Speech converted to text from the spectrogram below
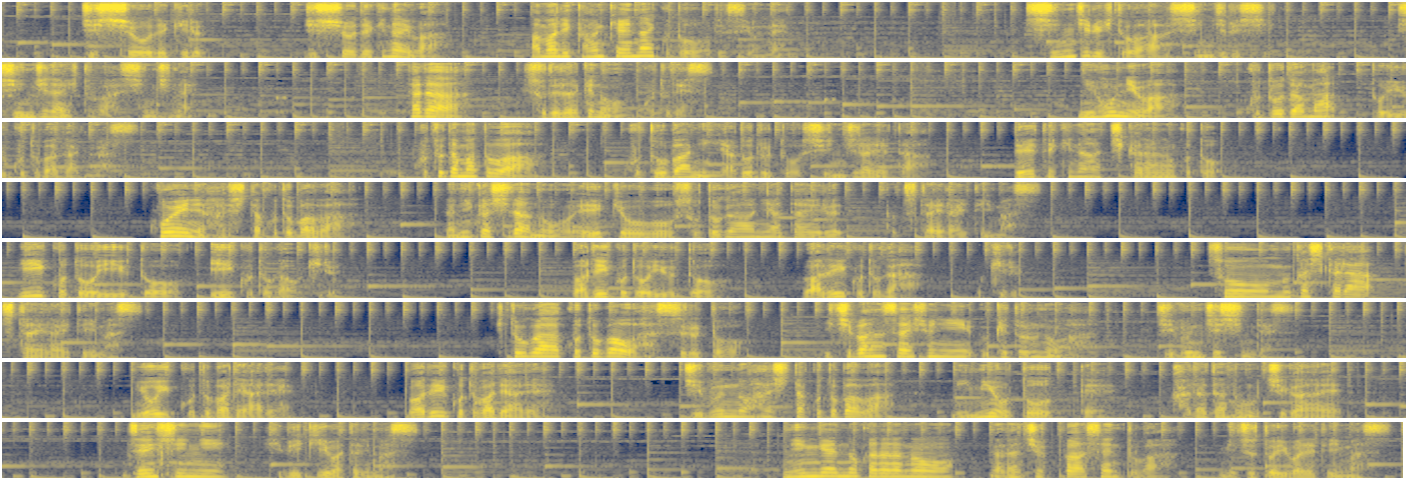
実証できる実証できないはあまり関係ないことですよね。信じる人は信じるし信じない人は信じない。ただそれだけのことです。日本には言霊という言葉があります。言霊とは言葉に宿ると信じられた霊的な力のこと。声に発した言葉は何かしらの影響を外側に与えると伝えられています。いいことを言うといいことが起きる。悪いことを言うと悪いことが起きる。そう昔から伝えられています。人が言葉を発すると一番最初に受け取るのは自分自身です。良い言葉であれ、悪い言葉であれ、自分の発した言葉は耳を通って体の内側へ、全身に響き渡ります。人間の体の70%は水と言われています。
